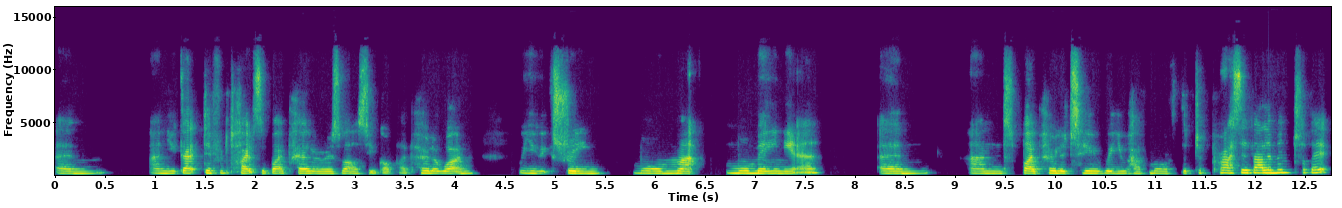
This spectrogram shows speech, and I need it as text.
Um, and you get different types of bipolar as well. So you've got bipolar one where you extreme more ma- more mania um, and bipolar two where you have more of the depressive element of it.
